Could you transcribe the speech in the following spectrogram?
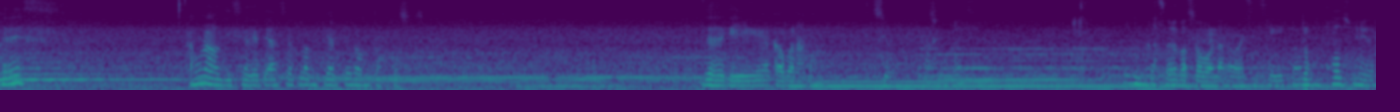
Pero es, es una noticia que te hace plantearte tantas cosas. Desde que llegué acá a Panamá, hace, un mes, nunca se me pasó por la cabeza seguir para los Estados Unidos,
